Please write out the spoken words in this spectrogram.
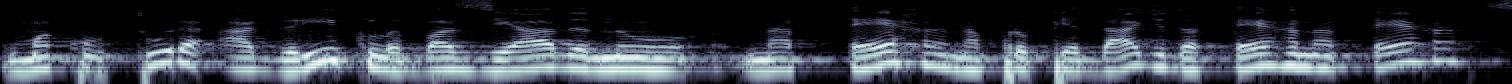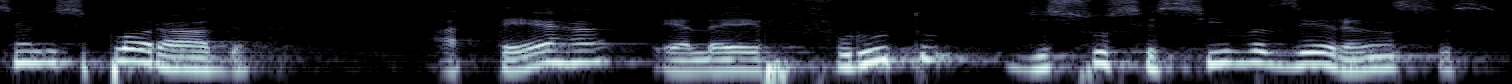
uma cultura agrícola baseada no, na terra, na propriedade da terra, na terra sendo explorada. A terra ela é fruto de sucessivas heranças.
